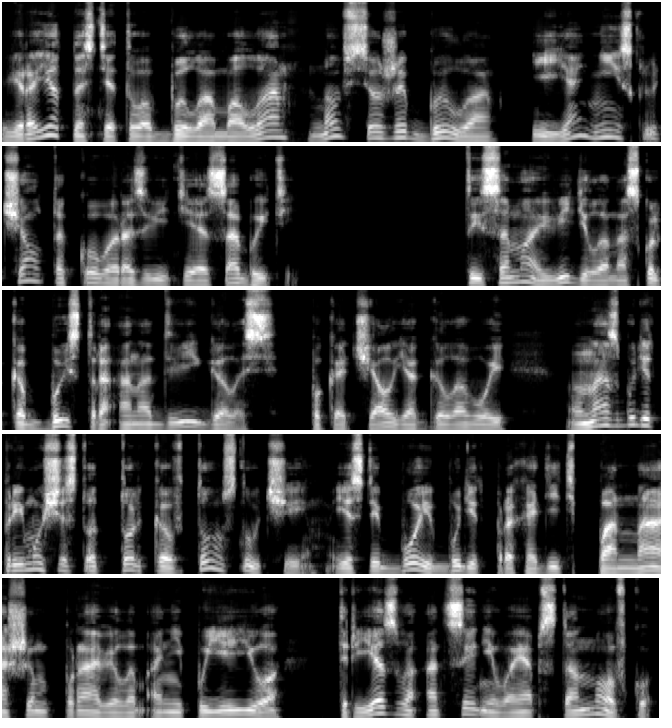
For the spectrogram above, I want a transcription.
Вероятность этого была мала, но все же была, и я не исключал такого развития событий. «Ты сама видела, насколько быстро она двигалась», — покачал я головой. «У нас будет преимущество только в том случае, если бой будет проходить по нашим правилам, а не по ее, трезво оценивая обстановку.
